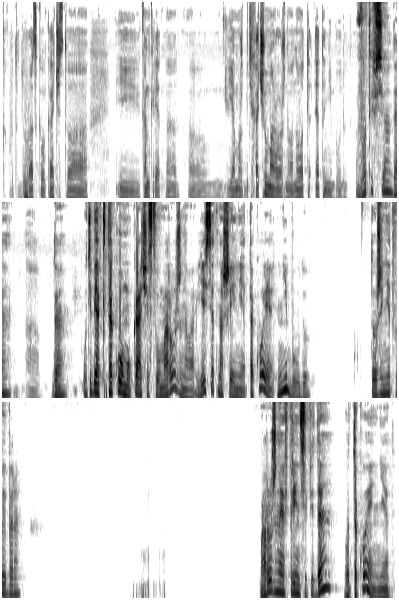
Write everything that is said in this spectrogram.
какого-то дурацкого качества, и конкретно э, я, может быть, хочу мороженого, но вот это не буду. Вот и все, да. А... Да. У тебя к такому качеству мороженого есть отношение, такое не буду. Тоже нет выбора. Мороженое, в принципе, да, вот такое нет.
